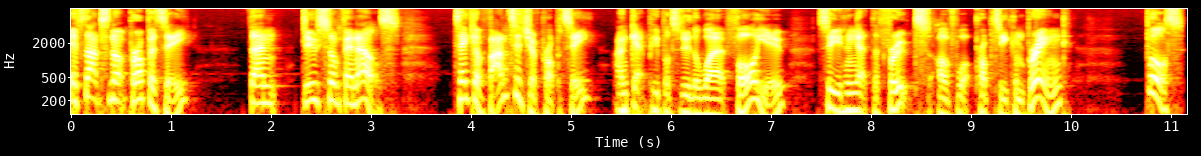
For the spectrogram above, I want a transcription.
If that's not property, then do something else. Take advantage of property and get people to do the work for you so you can get the fruits of what property can bring. But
